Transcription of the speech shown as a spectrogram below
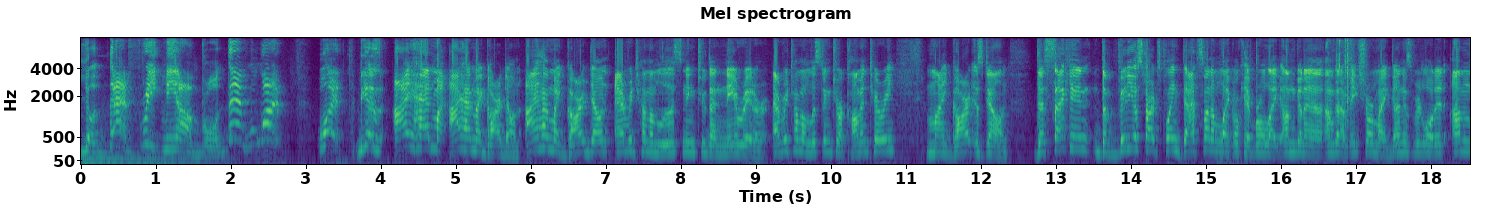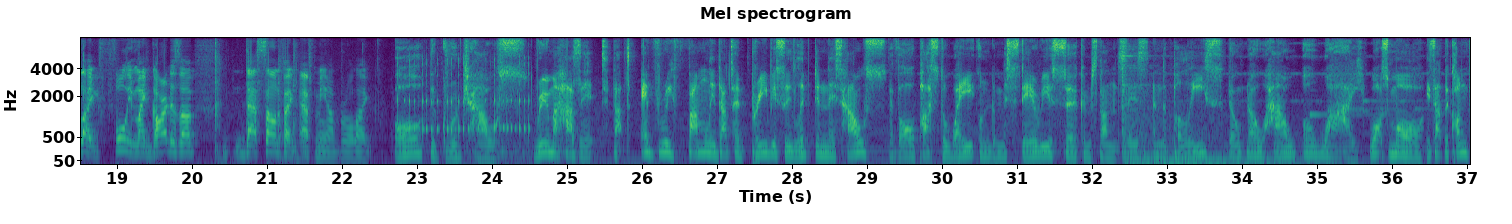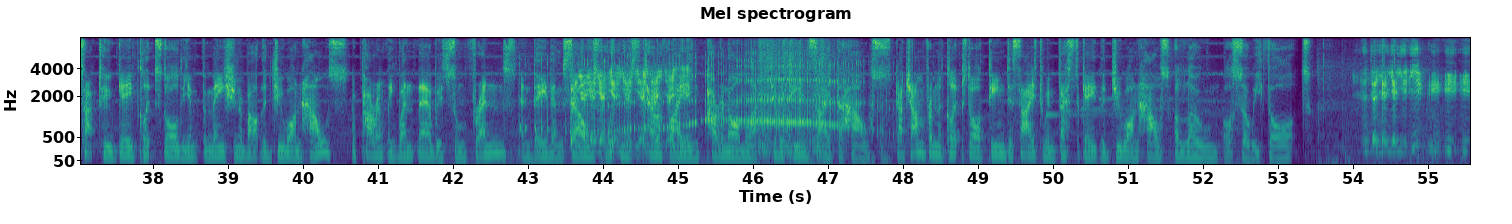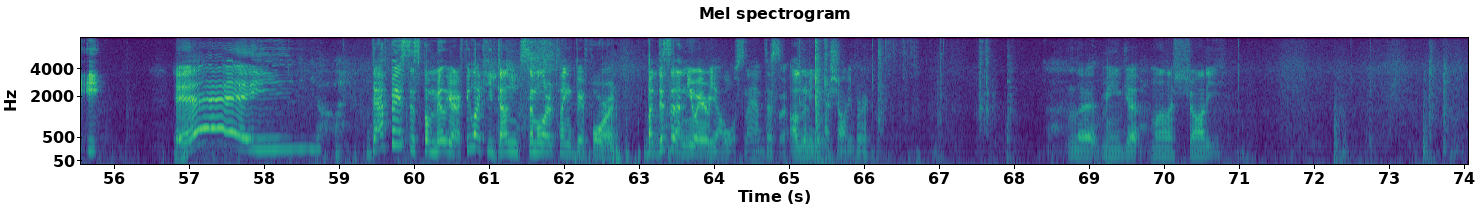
Yo, that freaked me out, bro. That what? What? Because I had my I had my guard down. I have my guard down every time I'm listening to the narrator. Every time I'm listening to a commentary, my guard is down. The second the video starts playing, that's when I'm like, okay, bro, like I'm gonna I'm gonna make sure my gun is reloaded. I'm like fully my guard is up. That sound effect f me up, bro. Like or the Grudge House. Rumour has it that every family that had previously lived in this house have all passed away under mysterious circumstances, and the police don't know how or why. What's more is that the contact who gave Clipstore the information about the Juon house apparently went there with some friends, and they themselves witnessed terrifying paranormal activity inside the house. Gachan from the Clipstore team decides to investigate the Juon house alone, or so he thought. Hey! That face is familiar. I feel like he done similar thing before, but this is a new area. Oh snap! This. Oh, let me get my shotty, bro. Let me get my shotty.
